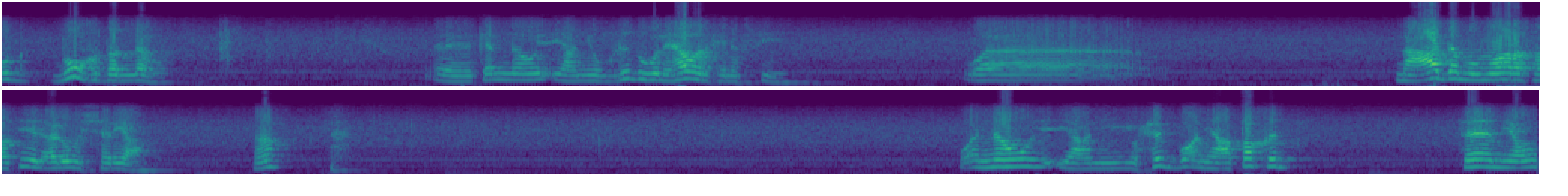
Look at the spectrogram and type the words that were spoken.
قطب بغضا له. آه كأنه يعني يبغضه لهوى في نفسه. و مع عدم ممارسته العلوم الشريعة. ها؟ وأنه يعني يحب أن يعتقد سامع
